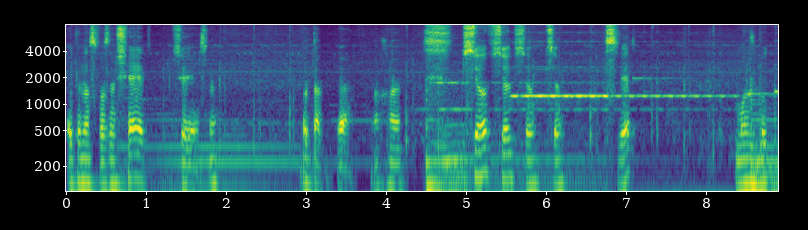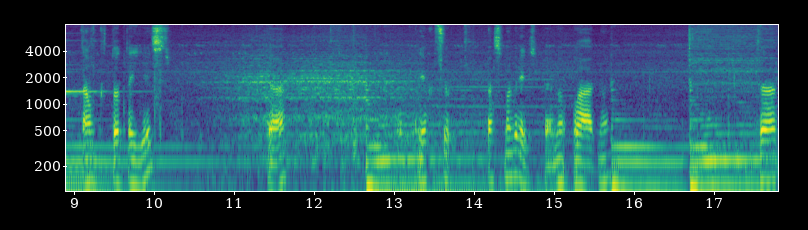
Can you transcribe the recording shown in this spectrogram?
Это нас возвращает. Все ясно. Вот так, да. Ага. Все, все, все, все. Свет. Может быть, там кто-то есть? Да. Я хочу посмотреть тебя. Ну, ладно. Так.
